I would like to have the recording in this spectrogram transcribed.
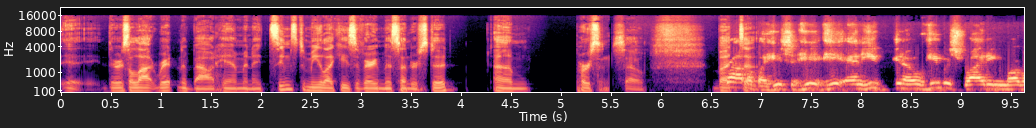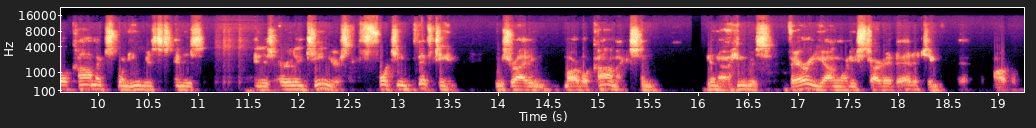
it there's a lot written about him, and it seems to me like he's a very misunderstood um, person. So, but uh, Probably he's he, he and he you know he was writing Marvel comics when he was in his in his early teen years, like 14, 15. He was writing Marvel comics, and you know he was very young when he started editing Marvel.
